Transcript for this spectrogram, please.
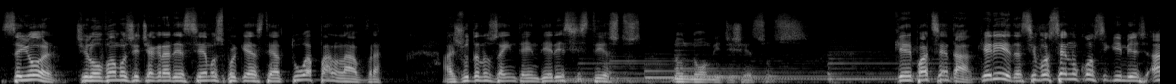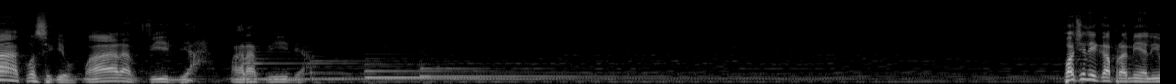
Senhor, te louvamos e te agradecemos porque esta é a tua palavra. Ajuda-nos a entender esses textos no nome de Jesus. Que pode sentar. Querida, se você não conseguir mesmo, ah, conseguiu. Maravilha. Maravilha. Pode ligar para mim ali,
